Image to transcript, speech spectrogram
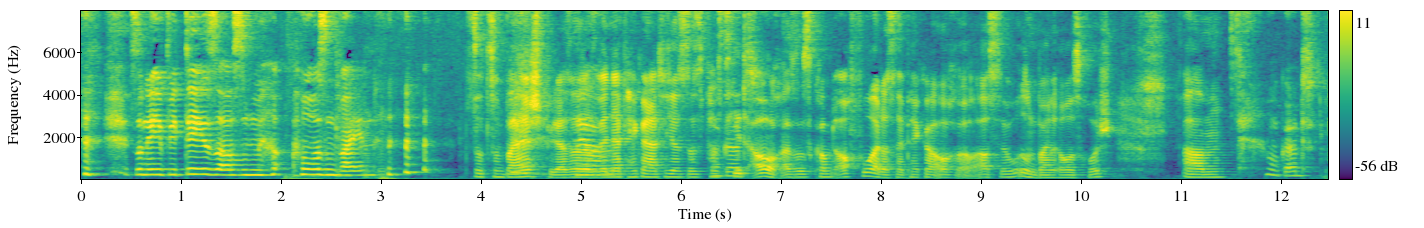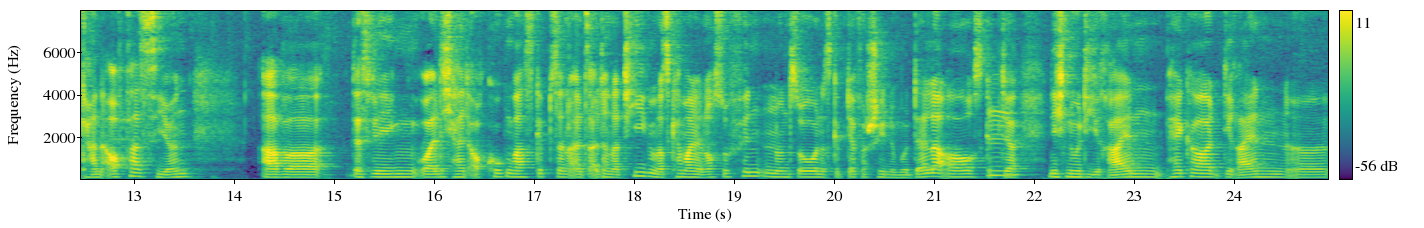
so eine Epithese aus dem Hosenbein. So zum Beispiel, also ja. wenn der Packer natürlich, das oh passiert oh auch. Also es kommt auch vor, dass der Packer auch aus dem Hosenbein rausrutscht. Ähm, oh Gott. Kann auch passieren. Aber deswegen wollte ich halt auch gucken, was gibt es denn als Alternativen, was kann man ja noch so finden und so. Und es gibt ja verschiedene Modelle auch. Es gibt mhm. ja nicht nur die reinen Packer, die reinen äh,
